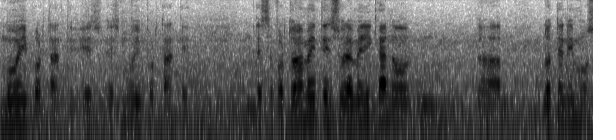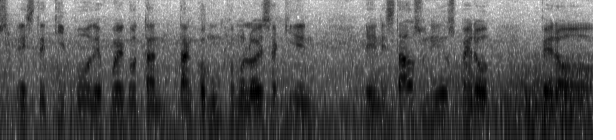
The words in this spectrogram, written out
Muy importante, es, es muy importante. Desafortunadamente en Sudamérica no, no, tenemos este tipo de juego tan, tan común como lo es aquí en, en Estados Unidos, pero, pero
